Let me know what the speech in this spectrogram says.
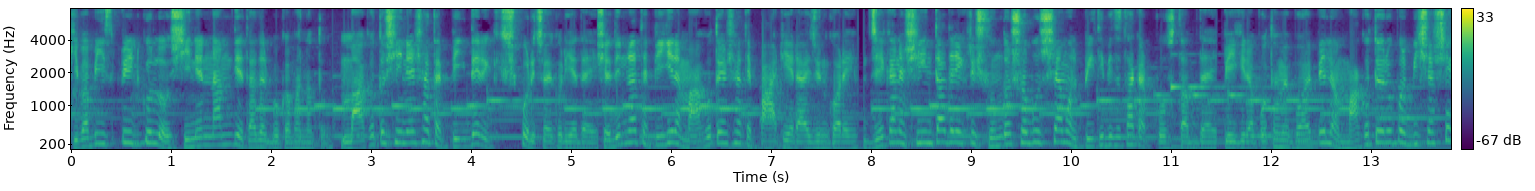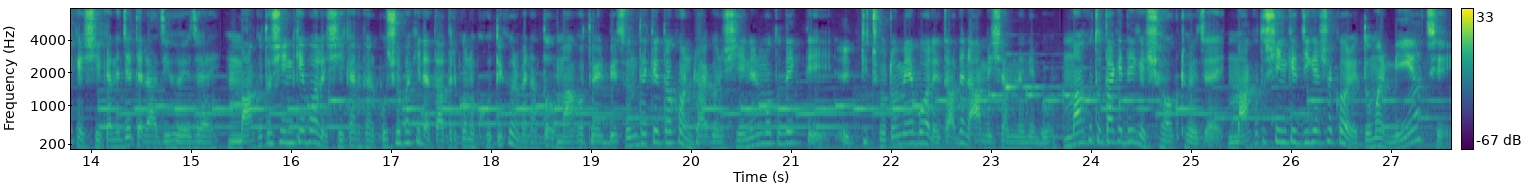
কীভাবে স্পিরিটগুলো শিনের নাম দিয়ে তাদের বোকা বানাতো। মাকুতো শিনের সাথে পিকদের পরিচয় করিয়ে দেয়। সেদিন রাতে পিগিরা মাকুতের সাথে পার্টির আয়োজন করে, যেখানে শিন তাদের একটি সুন্দর সবুজ শ্যামল পৃথিবীতে থাকার প্রস্তাব দেয়। পিগিরা প্রথমে ভয় পেলেও মাকুতের উপর বিশ্বাস রেখে সেখানে যেতে রাজি হয়ে যায়। মাকুতো শিনকে বলে, সেখানকার পশু পাখিরা তাদের কোনো ক্ষতি করবে না তো। মাকুতো এর পেছন থেকে তখন ড্রাগন শিনের মতো দেখতে একটি ছোট মেয়ে বলে, তাদের আমি সামনে নেব। মাকুতো তাকে দেখে শকড হয়ে যায়। মাকুতো শিনকে জিজ্ঞাসা করে, তোমার মেয়ে আছে?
